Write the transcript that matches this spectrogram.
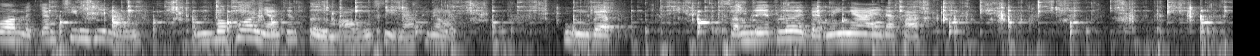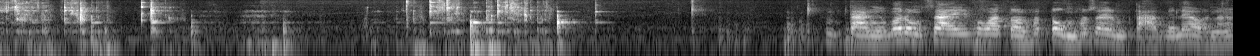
ก่อนแล้วจังชิมที่หลังคันบ่พ่อหยังจังเติมเอาจังซี่นะพี่น้องปรุงแบบสำเร็จเลยแบบง่ายๆนะคะ น้ำตาลก็ว่าต้องใส่เพราะว่าตอนเขาต้มเขาใส่น้ำตาลไปแล้วนะ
